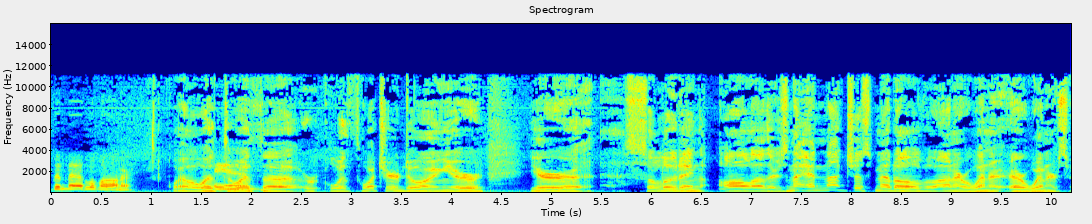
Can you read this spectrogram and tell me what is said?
the Medal of Honor. Well, with And- with uh, with what you're doing, you're you're saluting all others, and not just Medal of Honor winner or winners,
